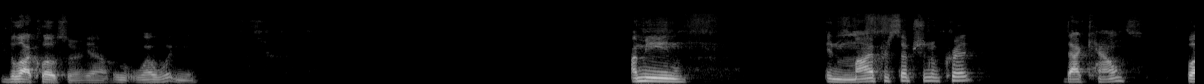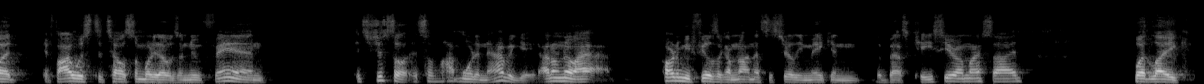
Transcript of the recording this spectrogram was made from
He's a lot closer. Yeah. Why wouldn't you? I mean, in my perception of K.R.I.T., that counts. But if I was to tell somebody that was a new fan, it's just a it's a lot more to navigate. I don't know. I part of me feels like I'm not necessarily making the best case here on my side, but like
